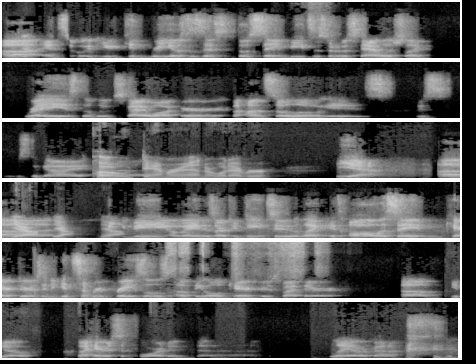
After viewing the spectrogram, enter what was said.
Uh, yeah. And so if you can reuse those, those same beats and sort of establish like, Rey is the Luke Skywalker. The Han Solo is who's who's the guy Poe uh, Dameron or whatever. Yeah. Uh, yeah, yeah, yeah. BB-8 is R2D2. Like it's all the same characters, and you get some reprisals of the old characters by their, um, you know, by Harrison Ford and uh, Leia Organa.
